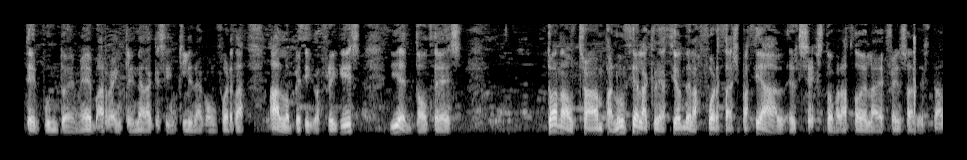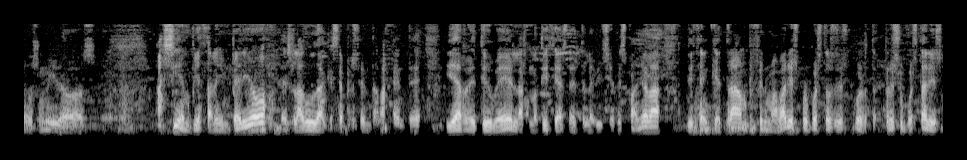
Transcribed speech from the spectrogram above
t.me barra inclinada que se inclina con fuerza a los pecicos frikis. Y entonces Donald Trump anuncia la creación de la Fuerza Espacial, el sexto brazo de la defensa de Estados Unidos. Así empieza el imperio, es la duda que se presenta a la gente. Y RTV, las noticias de televisión española, dicen que Trump firma varios propuestos presupuestarios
